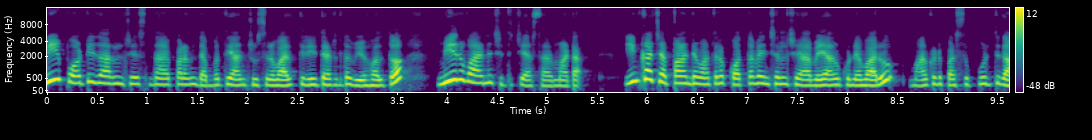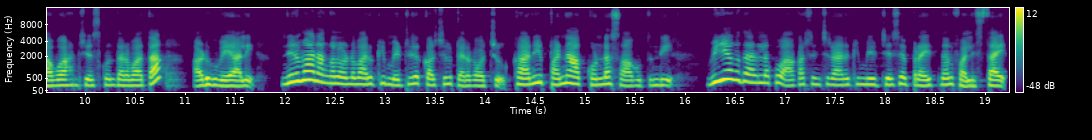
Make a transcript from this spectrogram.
మీ పోటీదారులు చేసిన వ్యాపారం దెబ్బతీయాలని చూసిన వారి తెలివితేటలతో వ్యూహాలతో మీరు వారిని చిత్తు చేస్తారన్నమాట. ఇంకా చెప్పాలంటే మాత్రం కొత్త వెంచర్లు చే- వేయాలనుకునేవారు మార్కెట్ పరిస్థితి పూర్తిగా అవగాహన చేసుకున్న తర్వాత అడుగు వేయాలి. నిర్మాణ రంగంలో ఉన్న వారికి మెటీరియల్ ఖర్చులు పెరగవచ్చు. కానీ పని ఆగకుండా సాగుతుంది. వినియోగదారులకు ఆకర్షించడానికి మీరు చేసే ప్రయత్నాలు ఫలిస్తాయి.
